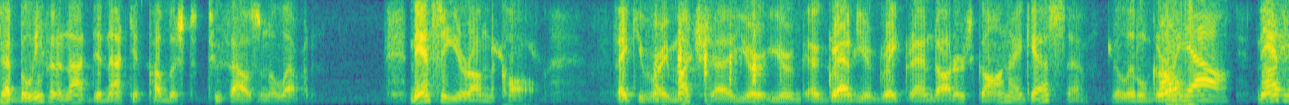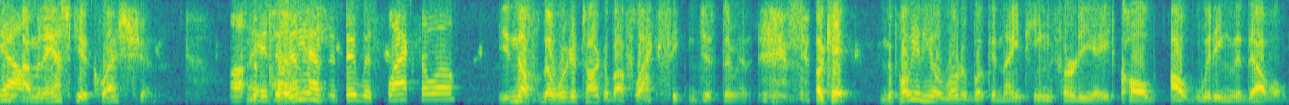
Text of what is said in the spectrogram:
that, believe it or not, did not get published 2011. Nancy, you're on the call. Thank you very much. Uh, your your uh, grand your great granddaughter's gone, I guess. Uh, the little girl. Oh yeah. Nancy, oh, yeah. I'm going to ask you a question. Uh, is it Napoleon- going to have to do with flax oil? You, no, no, we're going to talk about flaxseed in just a minute. Okay, Napoleon Hill wrote a book in 1938 called Outwitting the Devil.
